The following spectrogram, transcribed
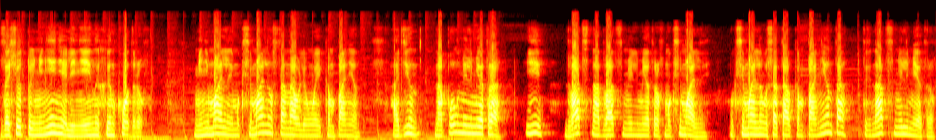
за счет применения линейных энкодеров. Минимальный и максимально устанавливаемый компонент 1 на пол миллиметра и 20 на 20 мм максимальный. Максимальная высота компонента 13 мм.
